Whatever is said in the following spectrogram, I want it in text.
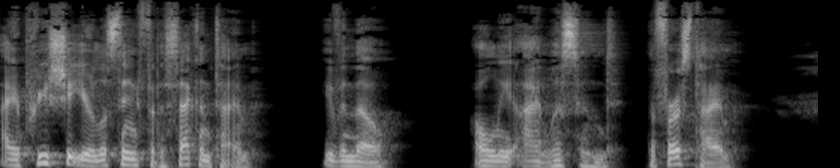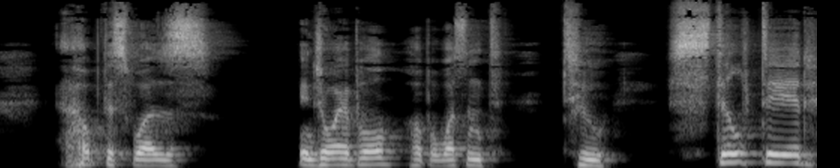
I appreciate your listening for the second time, even though only I listened the first time. I hope this was enjoyable. Hope it wasn't too stilted.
